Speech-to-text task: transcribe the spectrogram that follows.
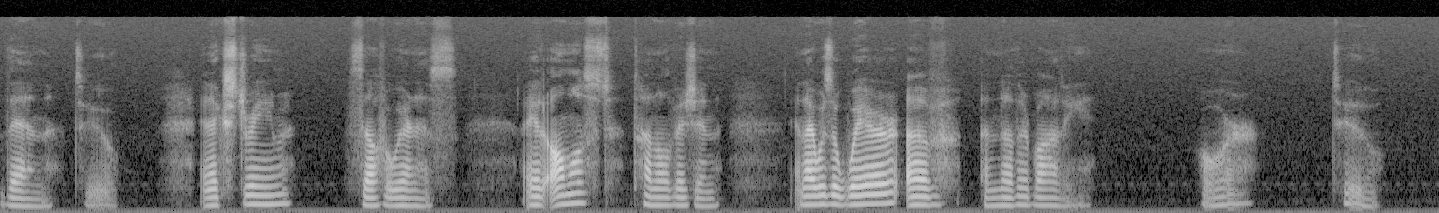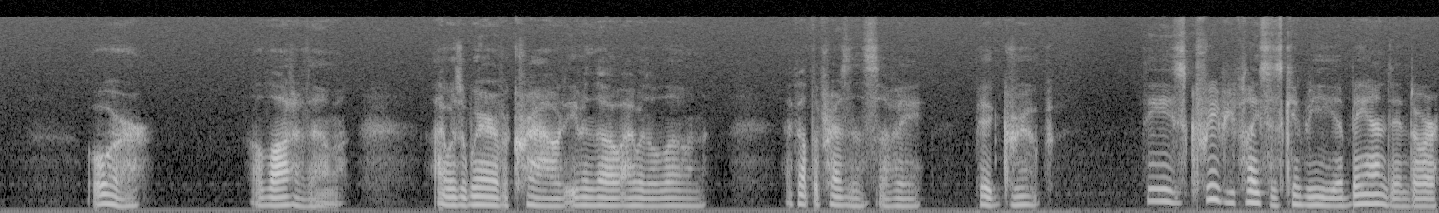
then too. An extreme self awareness. I had almost tunnel vision, and I was aware of another body, or two, or a lot of them. I was aware of a crowd, even though I was alone. I felt the presence of a big group. These creepy places can be abandoned or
